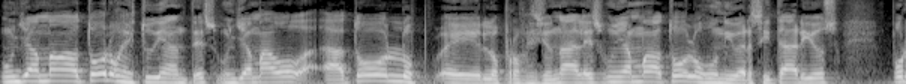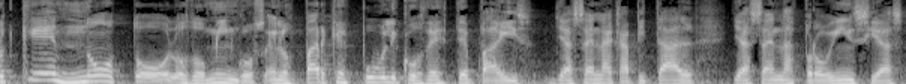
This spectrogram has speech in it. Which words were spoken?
un llamado a todos los estudiantes, un llamado a todos los, eh, los profesionales, un llamado a todos los universitarios. ¿Por qué no todos los domingos en los parques públicos de este país, ya sea en la capital, ya sea en las provincias,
